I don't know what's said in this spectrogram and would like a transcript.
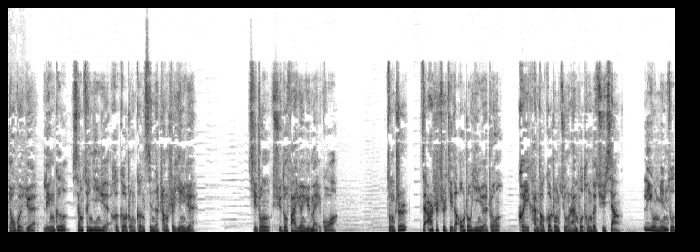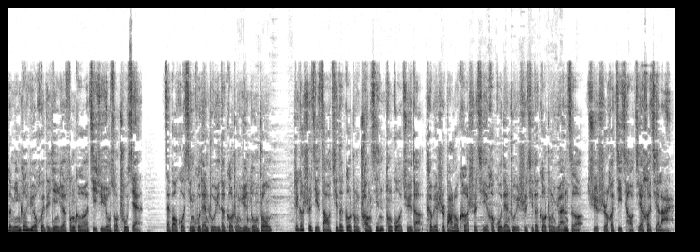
摇滚乐、灵歌、乡村音乐和各种更新的城市音乐，其中许多发源于美国。总之，在二十世纪的欧洲音乐中，可以看到各种迥然不同的趋向。利用民族的民歌乐会的音乐风格继续有所出现。在包括新古典主义的各种运动中，这个世纪早期的各种创新同过去的，特别是巴洛克时期和古典主义时期的各种原则、曲式和技巧结合起来。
